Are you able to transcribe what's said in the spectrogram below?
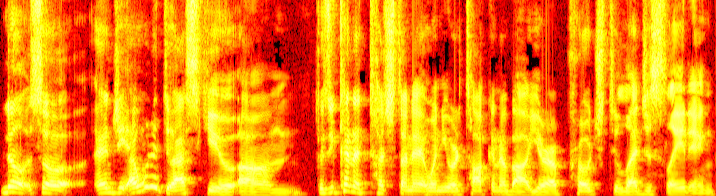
No, so Angie, I wanted to ask you because um, you kind of touched on it when you were talking about your approach to legislating,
